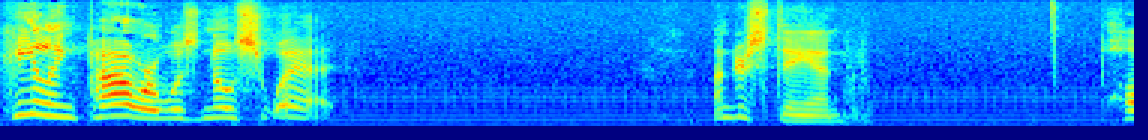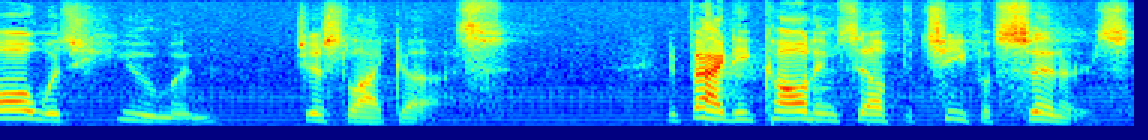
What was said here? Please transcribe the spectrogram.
healing power was no sweat. Understand, Paul was human just like us. In fact, he called himself the chief of sinners.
